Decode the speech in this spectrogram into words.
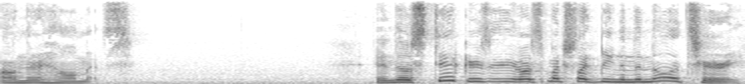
on their helmets. And those stickers, you know, it's much like being in the military.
